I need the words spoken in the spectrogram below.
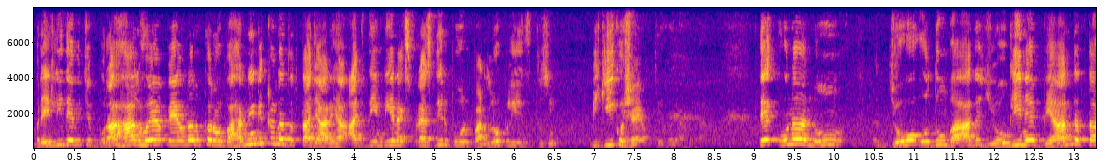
ਬਰੇਲੀ ਦੇ ਵਿੱਚ ਬੁਰਾ ਹਾਲ ਹੋਇਆ ਪਿਆ, ਉਹਨਾਂ ਨੂੰ ਘਰੋਂ ਬਾਹਰ ਨਹੀਂ ਨਿਕਲਣ ਦਿੱਤਾ ਜਾ ਰਿਹਾ। ਅੱਜ ਦੀ ਇੰਡੀਅਨ ਐਕਸਪ੍ਰੈਸ ਦੀ ਰਿਪੋਰਟ ਪੜ੍ਹ ਲਓ ਪਲੀਜ਼ ਤੁਸੀਂ, ਵੀ ਕੀ ਕੁਛ ਹੈ ਉੱਥੇ ਹੋਇਆ ਹੋਇਆ। ਤੇ ਉਹਨਾਂ ਨੂੰ ਜੋ ਉਦੋਂ ਬਾਅਦ ਯੋਗੀ ਨੇ ਬਿਆਨ ਦਿੱਤਾ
